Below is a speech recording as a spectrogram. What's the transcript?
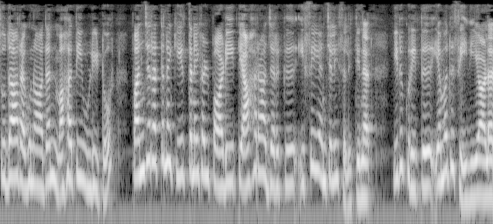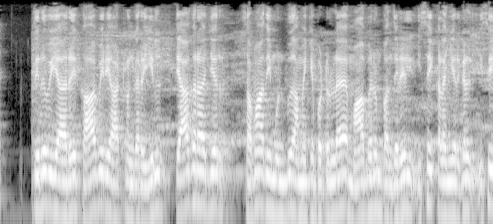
சுதா ரகுநாதன் மகதி உள்ளிட்டோர் பஞ்சரத்ன கீர்த்தனைகள் பாடி தியாகராஜருக்கு இசை அஞ்சலி செலுத்தினர். இதுகுறித்து எமது செய்தியாளர். திருவையாறு காவிரி ஆற்றங்கரையில் தியாகராஜர் சமாதி முன்பு அமைக்கப்பட்டுள்ள மாபெரும் பந்தலில் இசைக்கலைஞர்கள் இசை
